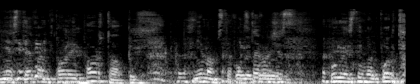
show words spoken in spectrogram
Nie, Stefan, polej Porto. Nie mam Stefan. Polej, Stefan się... polej Stefan Porto.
